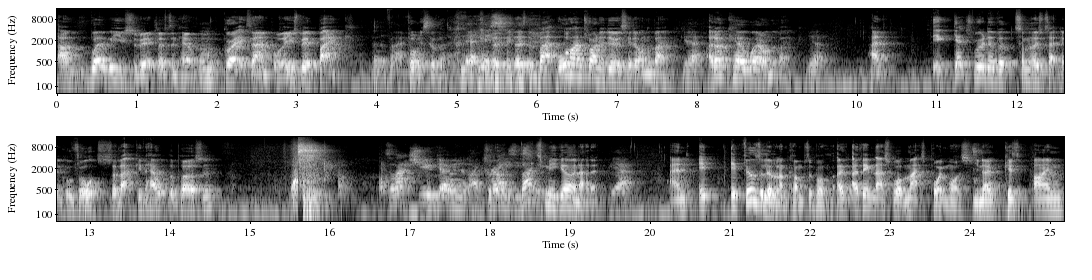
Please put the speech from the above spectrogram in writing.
um, where we used to be at Clifton Hill, great example. There used to be a bank. At the back. Probably still there. Yeah, there's, there's the bank. All I'm trying to do is hit it on the bank. Yeah. I don't care where on the bank. Yeah. And it gets rid of uh, some of those technical thoughts, so that can help the person. So that's you going at like So that- crazy. that's speed. me going at it. Yeah. And it, it feels a little uncomfortable. I, I think that's what Matt's point was, you know, because I'm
